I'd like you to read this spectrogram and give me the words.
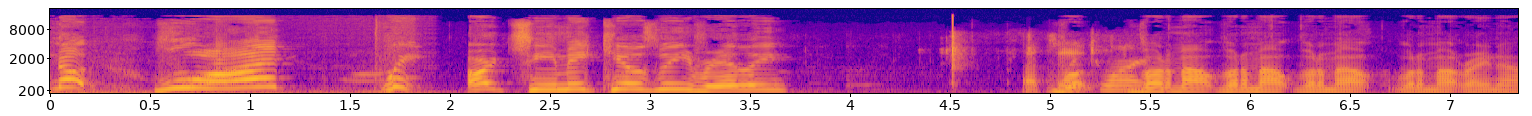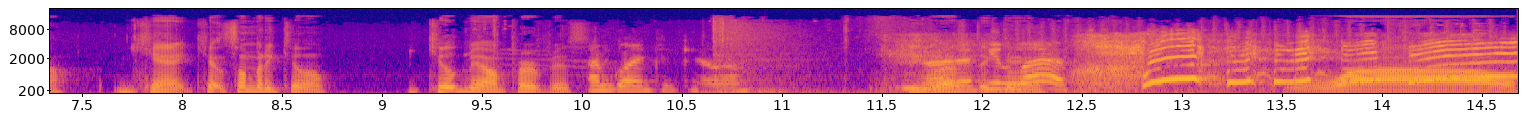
No, what? Wait, our teammate kills me? Really? That's Vote, it. one? vote him out. Vote him out. Vote him out. Vote him out right now. You can't kill. Somebody kill him. He killed me on purpose. I'm going to kill him. He Uh, left he left. Wow.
